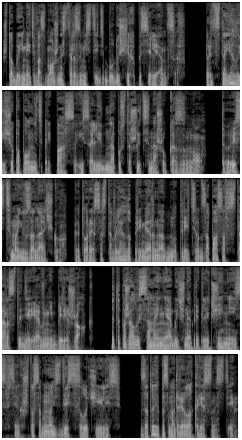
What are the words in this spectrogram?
чтобы иметь возможность разместить будущих поселенцев. Предстояло еще пополнить припасы и солидно опустошить нашу казну. То есть мою заначку, которая составляла примерно одну треть от запасов старосты деревни Бережок. Это, пожалуй, самое необычное приключение из всех, что со мной здесь случились. Зато я посмотрел окрестности.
